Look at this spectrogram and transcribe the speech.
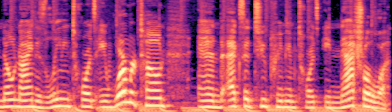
Note 9 is leaning towards a warmer tone and the XZ2 Premium towards a natural one.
